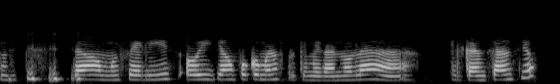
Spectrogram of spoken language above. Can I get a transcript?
estaba muy feliz. Hoy ya un poco menos porque me ganó la el cansancio,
